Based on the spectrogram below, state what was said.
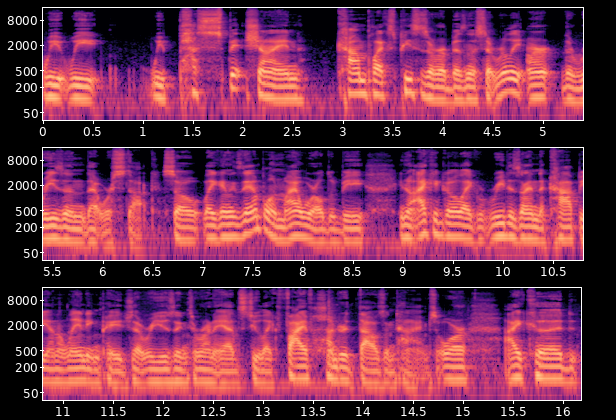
we we we spit shine complex pieces of our business that really aren't the reason that we're stuck. So, like an example in my world would be, you know, I could go like redesign the copy on a landing page that we're using to run ads to like 500,000 times or I could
